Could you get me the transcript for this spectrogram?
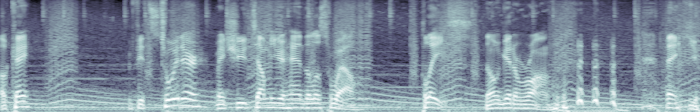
Okay? If it's Twitter, make sure you tell me your handle as well. Please, don't get it wrong. Thank you.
